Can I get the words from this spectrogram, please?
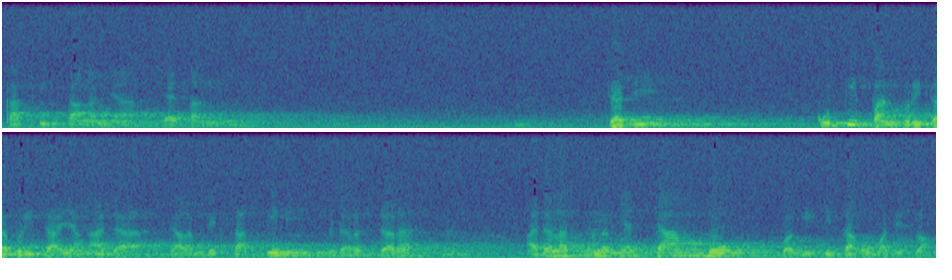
kaki tangannya setan. Jadi kutipan berita-berita yang ada dalam diktat ini, saudara-saudara, adalah sebenarnya cambuk bagi kita umat Islam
